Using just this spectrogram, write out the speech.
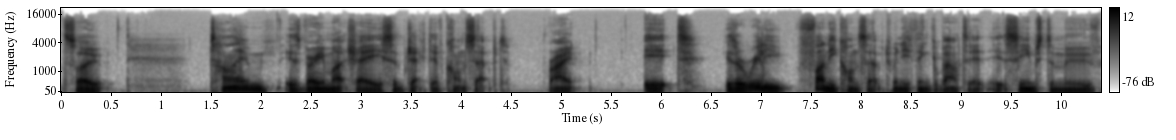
So, time is very much a subjective concept, right? It is a really funny concept when you think about it. It seems to move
